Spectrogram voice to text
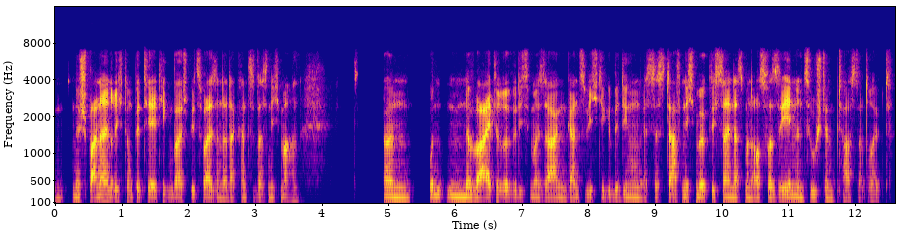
eine Spanneinrichtung betätigen beispielsweise. Na, da kannst du das nicht machen. Ähm, und eine weitere, würde ich mal sagen, ganz wichtige Bedingung ist, es darf nicht möglich sein, dass man aus Versehen einen Zustimmtaster drückt.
